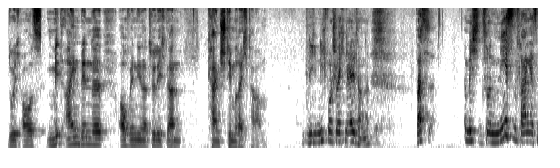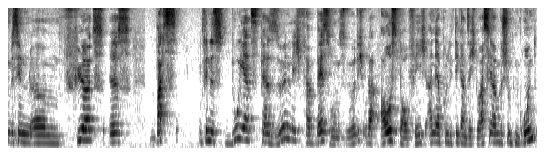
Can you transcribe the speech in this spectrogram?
durchaus mit einbinde, auch wenn die natürlich dann kein Stimmrecht haben. Nicht, nicht von schlechten Eltern. Ne? Was mich zur nächsten Frage jetzt ein bisschen ähm, führt, ist, was findest du jetzt persönlich verbesserungswürdig oder ausbaufähig an der Politik an sich? Du hast ja einen bestimmten Grund,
